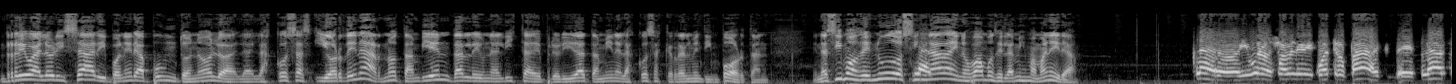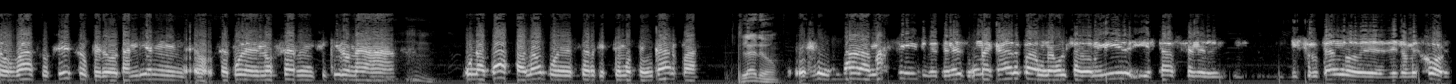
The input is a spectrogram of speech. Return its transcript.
revalorizar y poner a punto, ¿no? La- la- las cosas y ordenar, ¿no? También darle una lista de prioridad también a las cosas que realmente importan. Nacimos desnudos sin Claro. nada y nos vamos de la misma manera. Claro, y bueno, yo hablé de cuatro packs, de platos, vasos, eso, pero también, o sea, puede no ser ni siquiera una, una casa, ¿no? Puede ser que estemos en carpa. Claro. Es nada más simple, tenés una carpa, una bolsa de dormir y estás en el, disfrutando de, de lo mejor,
